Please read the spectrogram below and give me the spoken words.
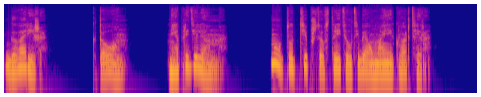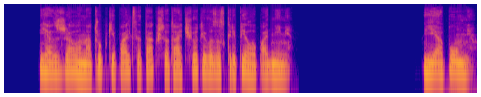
говори же». «Кто он?» «Неопределённо. Ну, тот тип, что встретил тебя у моей квартиры». Я сжала на трубке пальцы так, что та отчетливо заскрипела под ними. «Я помню.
